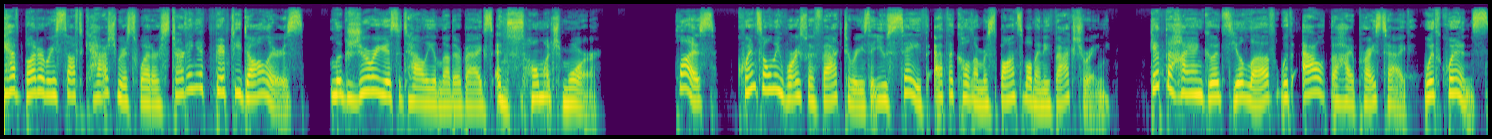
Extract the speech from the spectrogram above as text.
have buttery soft cashmere sweaters starting at $50, luxurious Italian leather bags, and so much more. Plus, Quince only works with factories that use safe, ethical, and responsible manufacturing. Get the high-end goods you'll love without the high price tag with Quince.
